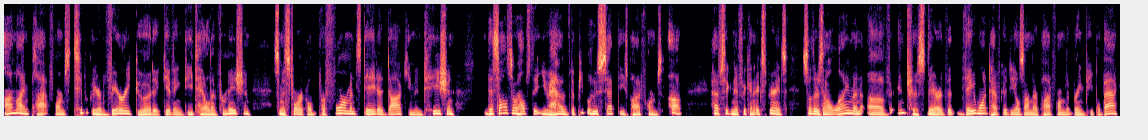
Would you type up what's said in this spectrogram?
Online platforms typically are very good at giving detailed information some historical performance data, documentation. This also helps that you have the people who set these platforms up have significant experience. So there's an alignment of interest there that they want to have good deals on their platform that bring people back.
